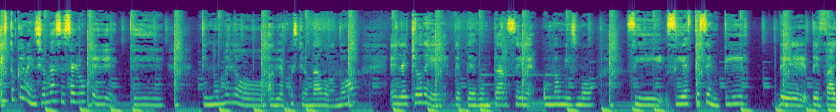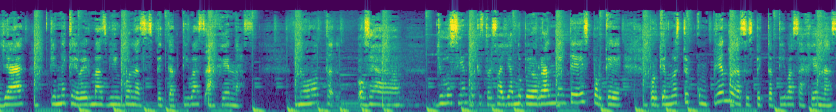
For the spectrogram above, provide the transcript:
esto que mencionas es algo que, que, no me lo había cuestionado, ¿no? El hecho de, de preguntarse uno mismo si, si este sentir de, de fallar tiene que ver más bien con las expectativas ajenas, ¿no? O sea, yo siento que estoy fallando, pero realmente es porque, porque no estoy cumpliendo las expectativas ajenas.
